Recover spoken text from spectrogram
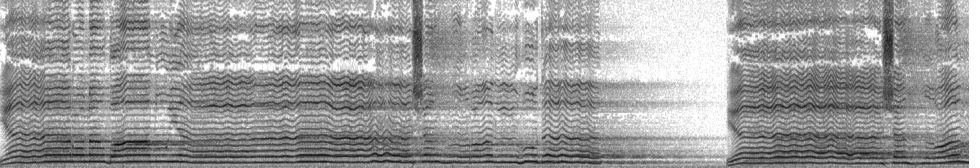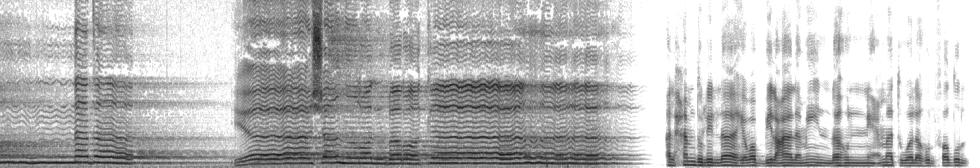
يا رمضان يا شهر الهدى يا شهر الندى يا شهر البركات. الحمد لله رب العالمين له النعمة وله الفضل.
